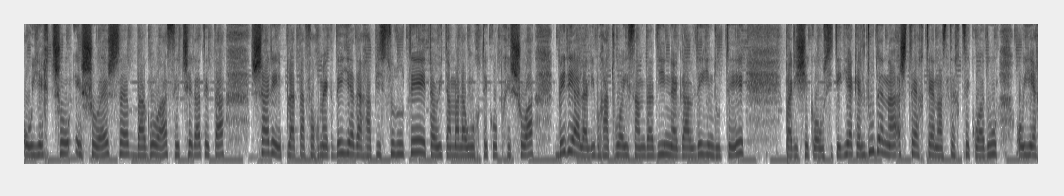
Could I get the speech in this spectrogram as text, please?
Oier Txo SOS bagoaz etxerat eta sare plataformek deia da rapiztu dute eta oita mala urteko presoa bere ala libratua izan dadin galdegin dute Pariseko hauzitegiak elduden aste artean aztertzekoa du Oier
